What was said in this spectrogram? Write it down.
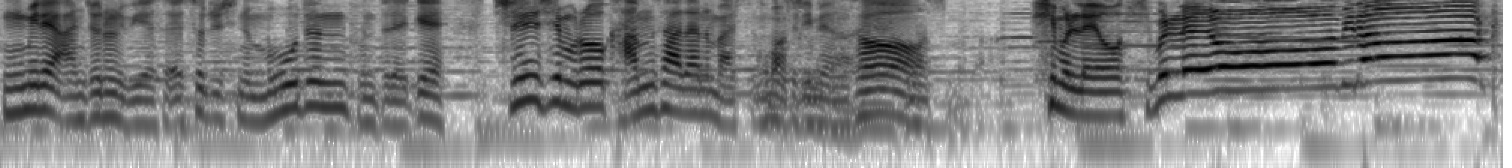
국민의 안전을 위해서 애써주시는 모든 분들에게 진심으로 감사하다는 말씀을 고맙습니다. 드리면서 네, 고맙습니다. 힘을 내요, 힘을 내요, miracle!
